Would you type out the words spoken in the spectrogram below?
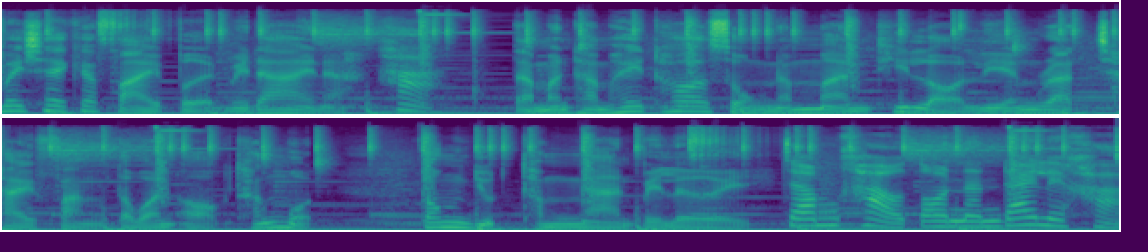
ไม่ใช่แค่ไฟล์เปิดไม่ได้นะค่ะแต่มันทำให้ท่อส่งน้ำมันที่หล่อเลี้ยงรัฐชายฝั่งตะวันออกทั้งหมด ต้องหยุดทำงานไปเลยจำข่าวตอนนั้นได้เลยค่ะ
